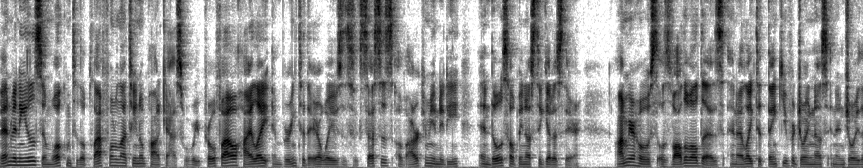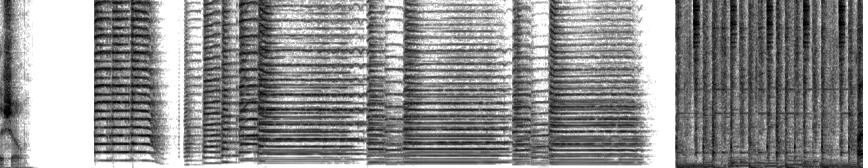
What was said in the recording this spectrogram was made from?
Bienvenidos and welcome to the Platform Latino podcast, where we profile, highlight, and bring to the airwaves the successes of our community and those helping us to get us there. I'm your host, Osvaldo Valdez, and I'd like to thank you for joining us and enjoy the show.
